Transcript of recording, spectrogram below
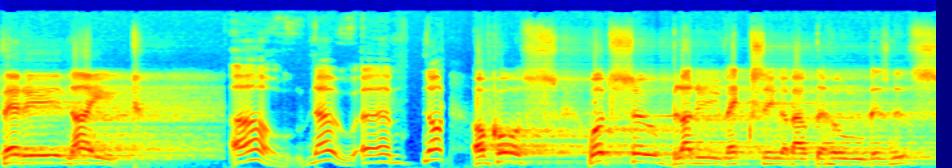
very night. Oh, no, um, not. Of course, what's so bloody vexing about the whole business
